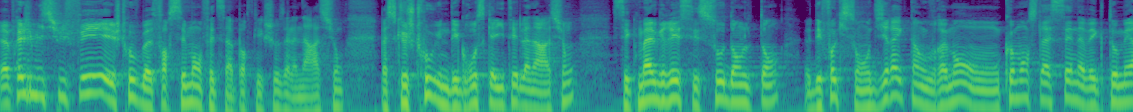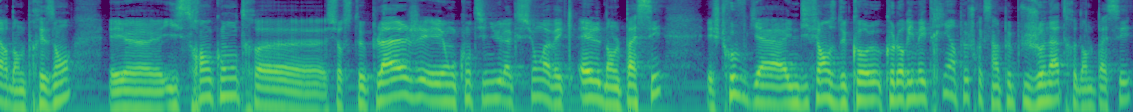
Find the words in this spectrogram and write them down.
Et après, je m'y suis fait et je trouve, bah, forcément, en fait, ça apporte quelque chose à la narration. Parce que je trouve une des grosses qualités de la narration, c'est que malgré ces sauts dans le temps, des fois qui sont en direct, hein, où vraiment on commence la scène avec Tomer dans le présent et euh, ils se rencontrent euh, sur cette plage et on continue l'action avec elle dans le passé. Et je trouve qu'il y a une différence de col- colorimétrie un peu. Je crois que c'est un peu plus jaunâtre dans le passé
